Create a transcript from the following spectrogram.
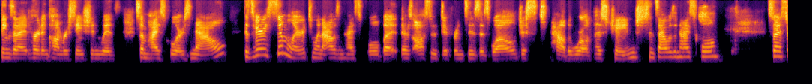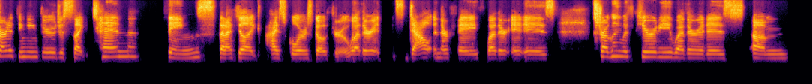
things that I had heard in conversation with some high schoolers now. It's very similar to when I was in high school, but there's also differences as well, just how the world has changed since I was in high school. So I started thinking through just like 10 things that I feel like high schoolers go through, whether it's doubt in their faith, whether it is struggling with purity, whether it is um,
